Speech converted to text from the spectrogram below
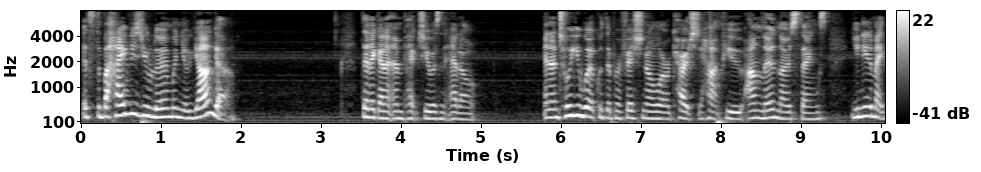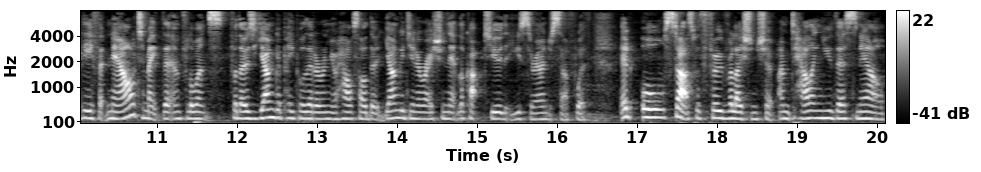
It's the behaviors you learn when you're younger that are going to impact you as an adult. And until you work with a professional or a coach to help you unlearn those things, you need to make the effort now to make the influence for those younger people that are in your household, that younger generation that look up to you, that you surround yourself with. It all starts with food relationship. I'm telling you this now.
